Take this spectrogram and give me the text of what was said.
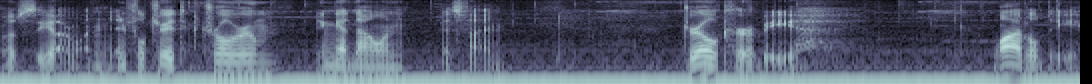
What's the other one? Infiltrate the control room. Didn't get that one. It's fine. Drill Kirby. Waddle Dee.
